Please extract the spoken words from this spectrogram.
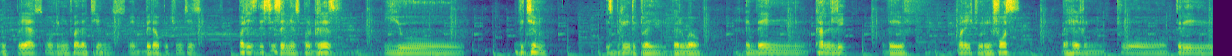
with players moving into other teams, maybe better opportunities. But as the season has progressed, you the team is beginning to play very well. And then currently they've managed to reinforce. They're having two or three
